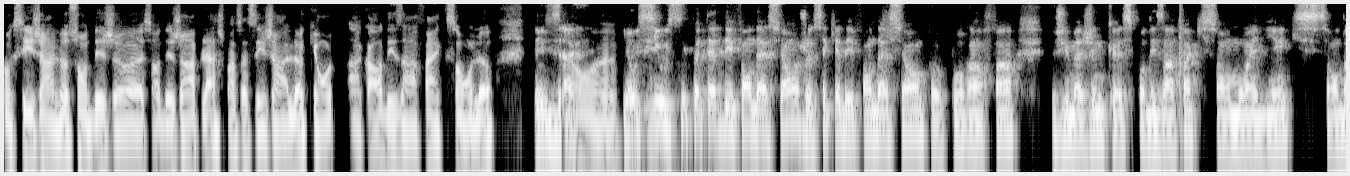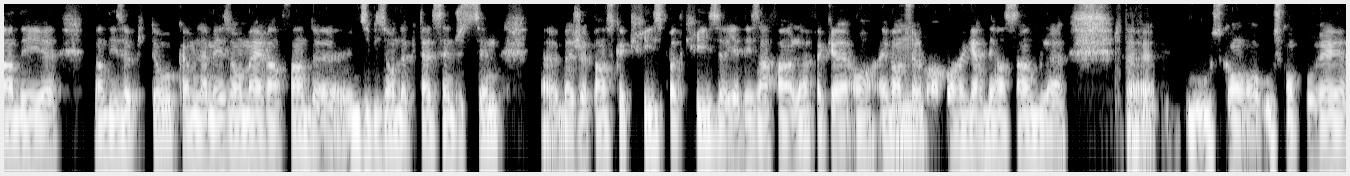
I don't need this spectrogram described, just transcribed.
Donc, ces gens-là sont déjà sont déjà en place. Je pense à ces gens-là qui ont encore des enfants qui sont là. Exact. il y a aussi, aussi peut-être des fondations je sais qu'il y a des fondations pour, enfants. J'imagine que c'est pour des enfants qui sont moins bien, qui sont dans des, euh, dans des hôpitaux comme la maison mère-enfant d'une division de l'hôpital Sainte-Justine. Euh, ben, je pense que crise, pas de crise, il y a des enfants là. Fait que éventuellement, on va regarder ensemble euh, où ce qu'on où ce qu'on pourrait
